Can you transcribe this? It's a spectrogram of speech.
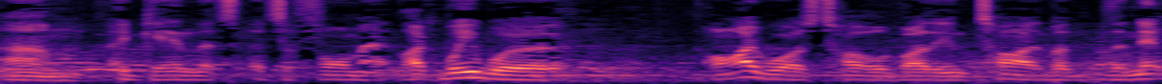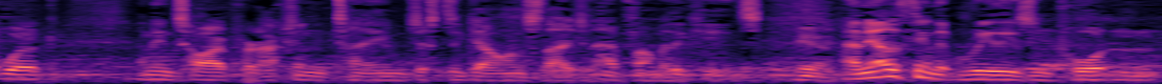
um, again, that's it's a format like we were. I was told by the entire, by the network an entire production team just to go on stage and have fun with the kids. Yeah. And the other thing that really is important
